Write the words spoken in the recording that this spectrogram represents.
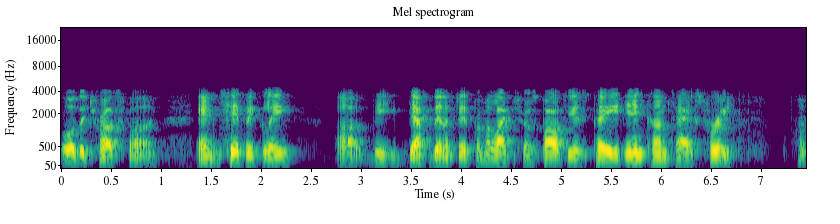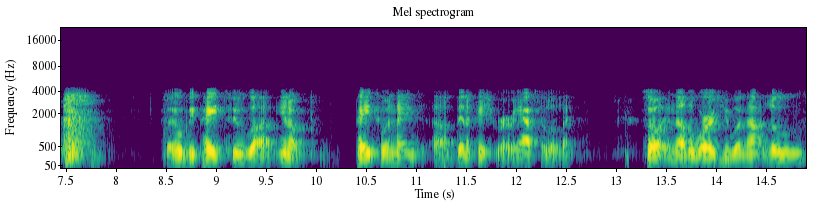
or the trust fund. And typically, uh, the death benefit from a life insurance policy is paid income tax free. So it will be paid to uh, you know paid to a named uh, beneficiary. Absolutely. So in other words, you will not lose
